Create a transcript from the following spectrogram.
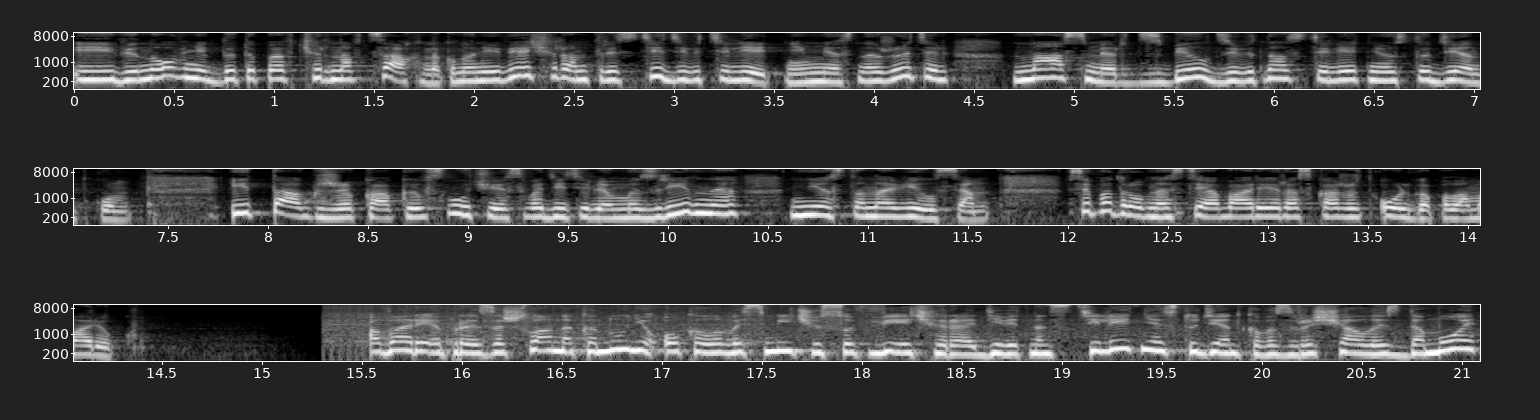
и виновник ДТП в Черновцах. Накануне вечером 39-летний местный житель насмерть сбил 19-летнюю студентку. И так же, как и в случае с водителем из Ривны, не остановился. Все подробности аварии расскажет Ольга Поломарюк. Авария произошла накануне около 8 часов вечера. 19-летняя студентка возвращалась домой,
